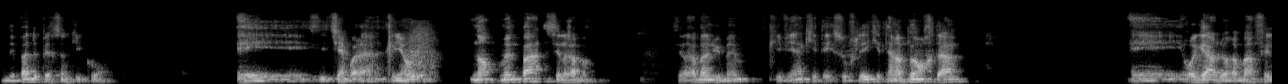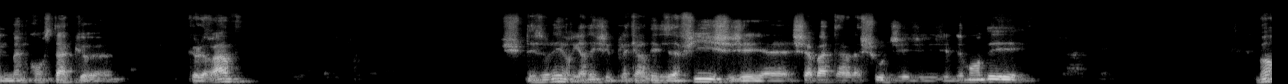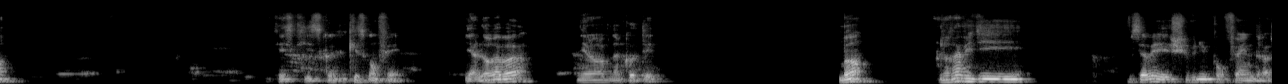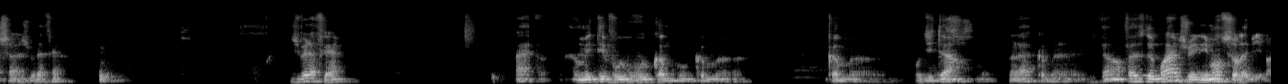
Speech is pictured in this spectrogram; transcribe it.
Des pas de personnes qui courent. Et il dit, tiens, voilà un client. Non, même pas, c'est le rabbin. C'est le rabbin lui-même qui vient, qui était essoufflé, qui était un peu en retard. Et il regarde, le rabbin fait le même constat que, que le rave. Je suis désolé, regardez, j'ai placardé des affiches, j'ai euh, Shabbat à la choute, j'ai demandé. Bon. Qu'est-ce qu'on fait? Il y a le rabbin, il y a le rabbin d'un côté. Bon, le rav, il dit, vous savez, je suis venu pour faire une dracha, je vais la faire. Je vais la faire. Mettez-vous, vous, comme, comme, comme auditeur, voilà, comme auditeur, en face de moi, je lui montre sur la Bible.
